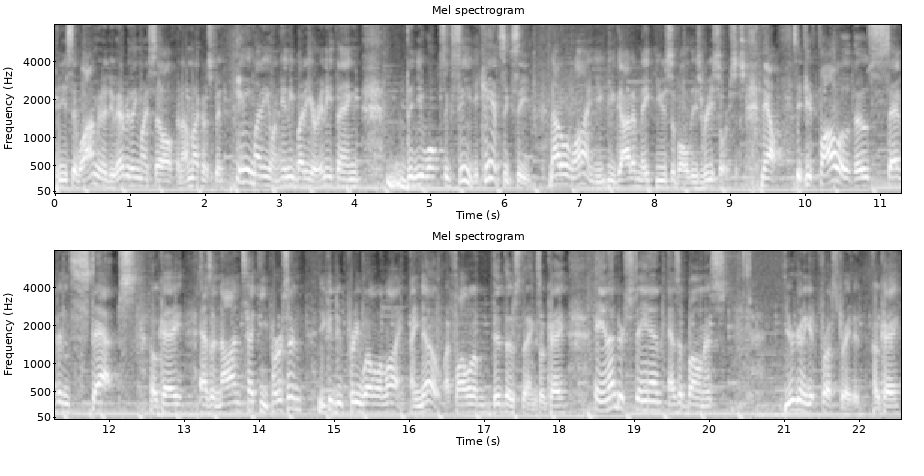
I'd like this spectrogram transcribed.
and you say well I'm going to do everything myself and I'm not going to spend any money on anybody or anything then you won't succeed. You can't succeed. Not online. You, you got to make use of all these resources. Now if you follow those seven steps okay as a non-techie person you can do pretty well online. I know. I followed them did those things okay? And understand as a bonus you're gonna get frustrated okay?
